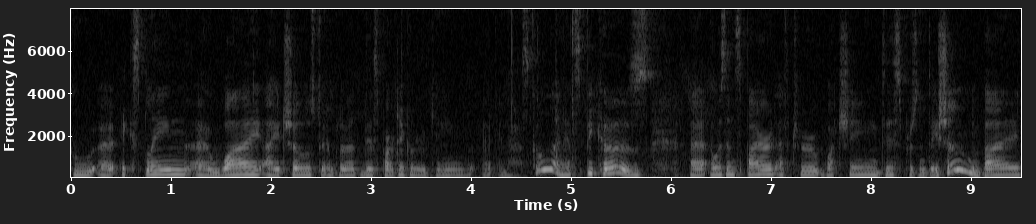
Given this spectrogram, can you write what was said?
to uh, explain uh, why I chose to implement this particular game uh, in Haskell, and it's because uh, I was inspired after watching this presentation by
